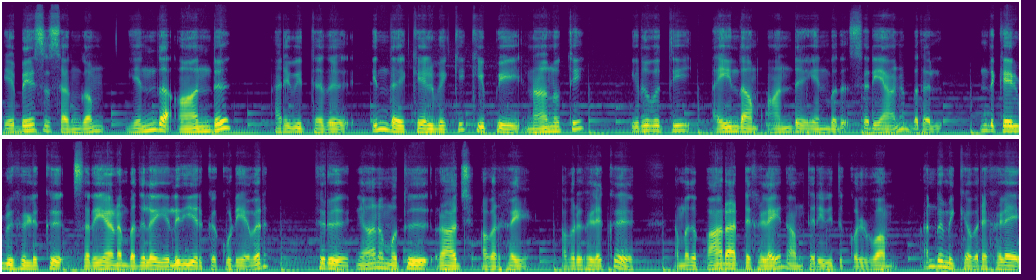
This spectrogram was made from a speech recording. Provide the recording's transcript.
எபேசு சங்கம் எந்த ஆண்டு அறிவித்தது. இந்த கேள்விக்கு கிபி நானூற்றி இருபத்தி ஐந்தாம் ஆண்டு என்பது சரியான பதில். இந்த கேள்விகளுக்கு சரியான பதிலை எழுதியிருக்கக்கூடியவர் திரு. ஞானமுத்து ராஜ் அவர்கள். அவர்களுக்கு நமது பாராட்டுகளை நாம் தெரிவித்துக் கொள்வோம். அன்புமிக்கவர்களே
